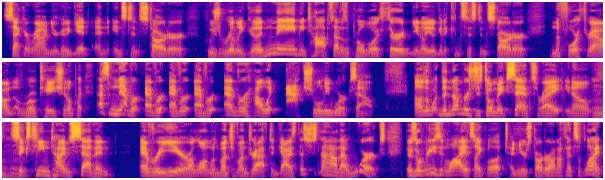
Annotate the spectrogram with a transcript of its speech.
Second round, you're going to get an instant starter who's really good, maybe tops out as a Pro Bowler. Third, you know, you'll get a consistent starter. In the fourth round, a rotational play. That's never, ever, ever, ever, ever how it actually works out. The, numbers just don't make sense, right? You know, mm-hmm. 16 times seven every year along with a bunch of undrafted guys. That's just not how that works. There's a reason why it's like, well, a 10 year starter on offensive line.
